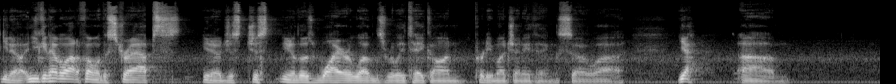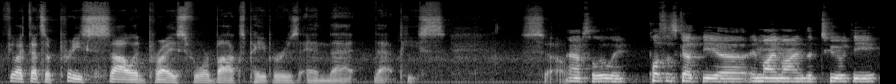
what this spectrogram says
you know, and you can have a lot of fun with the straps. You know, just just you know those wire lugs really take on pretty much anything. So, uh, yeah. Um, I feel like that's a pretty solid price for box papers and that that piece. So absolutely. Plus, it's got the uh, in my mind the two of the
